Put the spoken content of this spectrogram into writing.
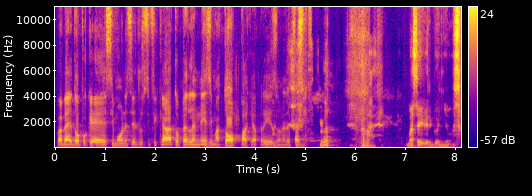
Vabbè, dopo che Simone si è giustificato per l'ennesima toppa che ha preso nelle pagine... Ma sei vergognoso.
